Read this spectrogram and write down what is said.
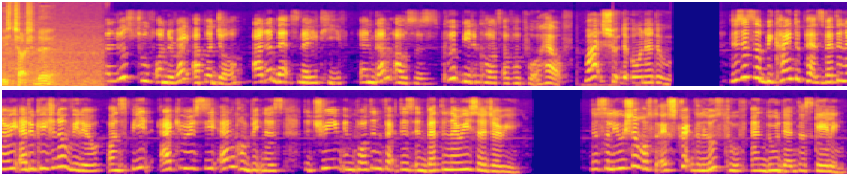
discharge there. A loose tooth on the right upper jaw, other bad smelly teeth, and gum ulcers could be the cause of her poor health. What should the owner do? This is a Be Kind to Pets veterinary educational video on speed, accuracy, and completeness, the three important factors in veterinary surgery. The solution was to extract the loose tooth and do dental scaling.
